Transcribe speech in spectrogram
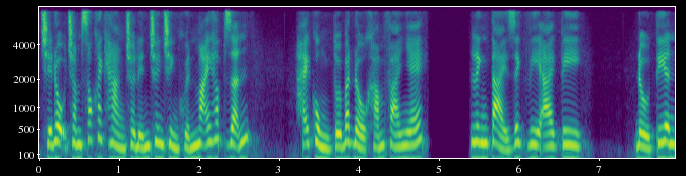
chế độ chăm sóc khách hàng cho đến chương trình khuyến mãi hấp dẫn. Hãy cùng tôi bắt đầu khám phá nhé. Linh tải Zik VIP Đầu tiên,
